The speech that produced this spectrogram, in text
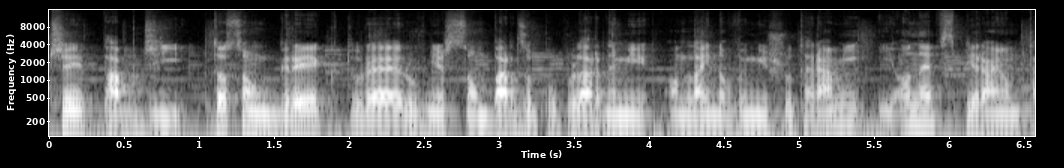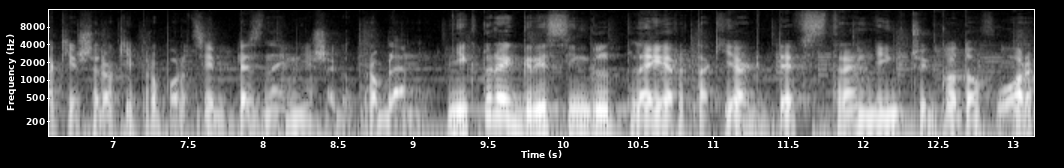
czy PUBG. To są gry, które również są bardzo popularnymi online'owymi shooterami i one wspierają takie szerokie proporcje bez najmniejszego problemu. Niektóre gry single player, takie jak Death Stranding czy God of War,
